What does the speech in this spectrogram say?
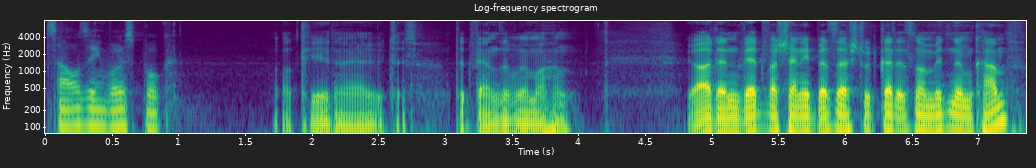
zu Hause gegen Wolfsburg. Okay, naja, gut, das, das werden sie wohl machen. Ja, dann wird wahrscheinlich besser, Stuttgart ist noch mitten im Kampf.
